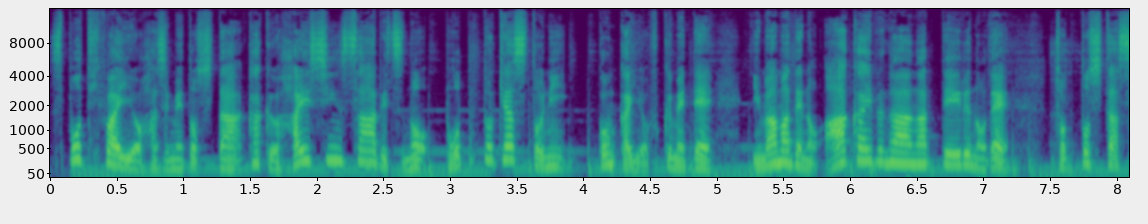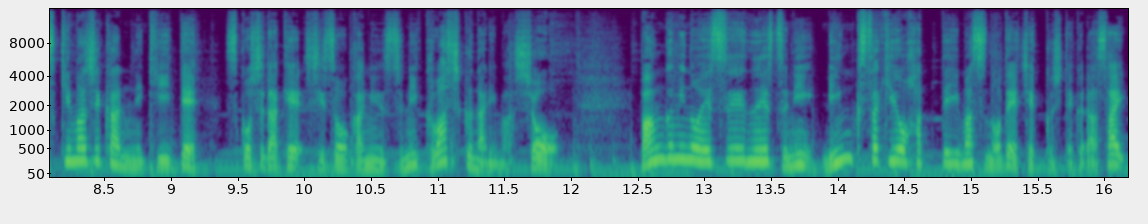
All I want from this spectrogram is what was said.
Spotify をはじめとした各配信サービスのポッドキャストに今回を含めて今までのアーカイブが上がっているのでちょっとした隙間時間に聞いて少しだけ静岡ニュースに詳しくなりましょう。番組の SNS にリンク先を貼っていますのでチェックしてください。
